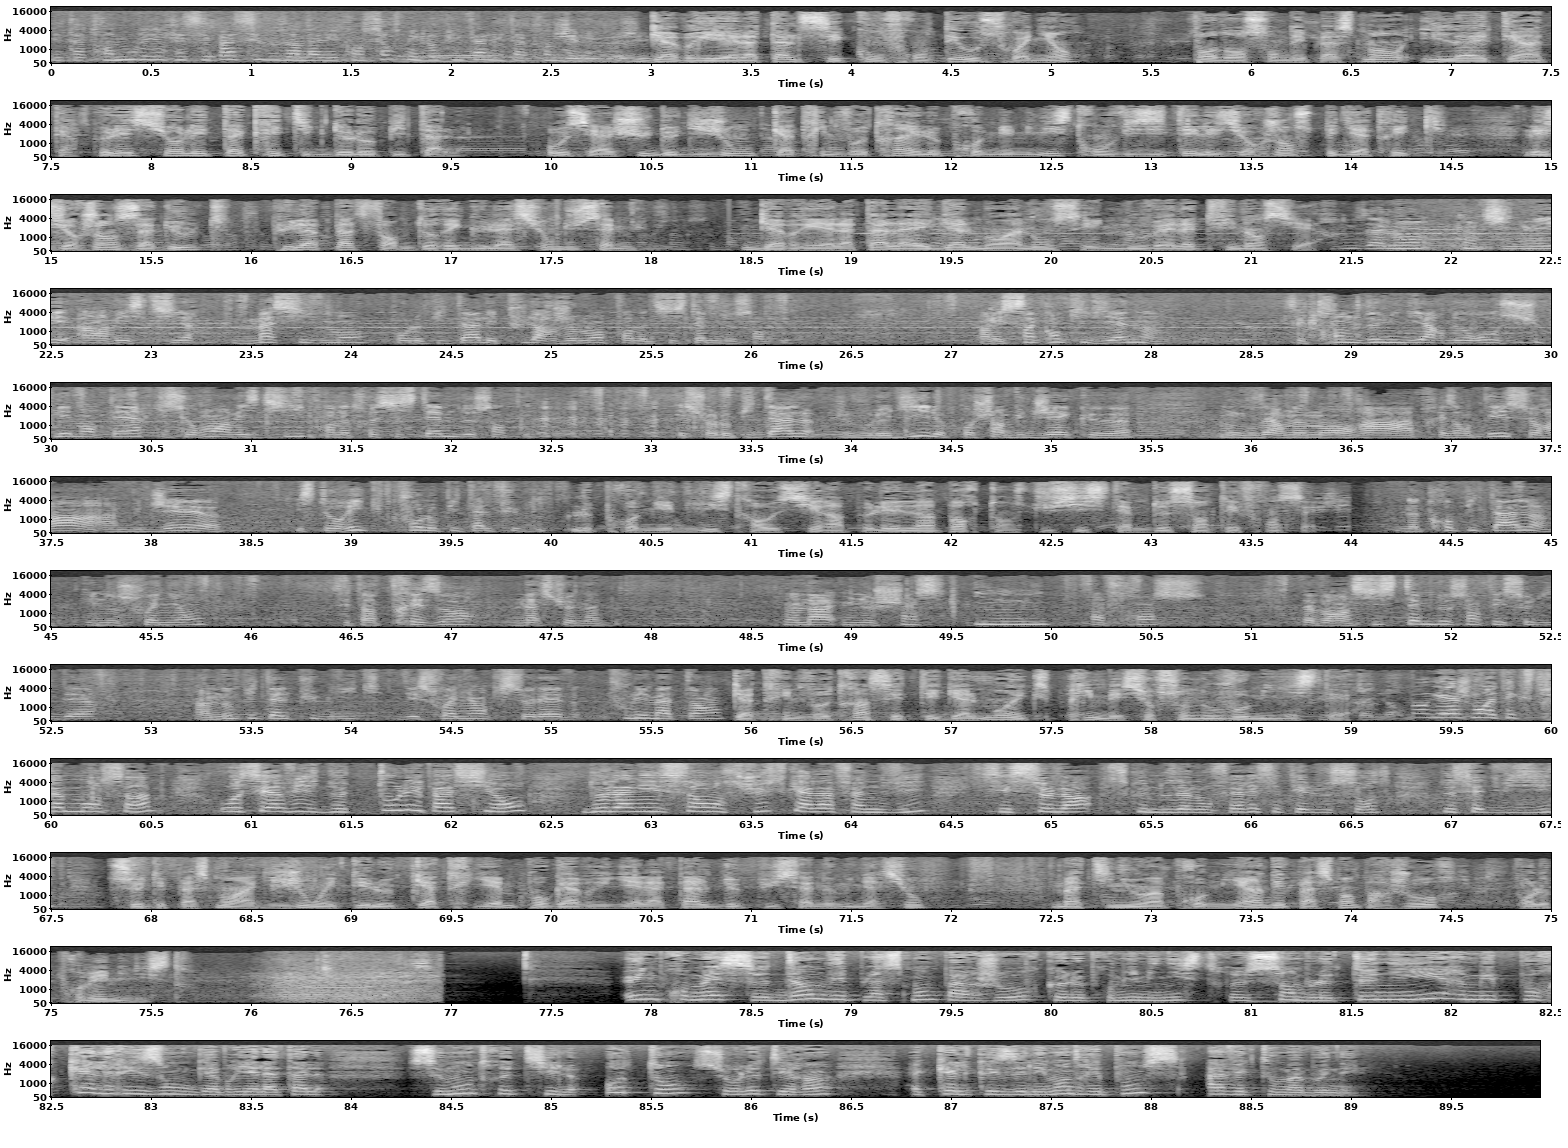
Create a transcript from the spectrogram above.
Est en train de mourir. Je ne sais pas si vous en avez conscience, mais l'hôpital est en train de mourir. Gabriel Attal s'est confronté aux soignants pendant son déplacement, il a été interpellé sur l'état critique de l'hôpital. Au CHU de Dijon, Catherine Vautrin et le Premier ministre ont visité les urgences pédiatriques, les urgences adultes, puis la plateforme de régulation du SAMU. Gabriel Attal a également annoncé une nouvelle aide financière. Nous allons continuer à investir massivement pour l'hôpital et plus largement pour notre système de santé. Dans les cinq ans qui viennent, c'est 32 milliards d'euros supplémentaires qui seront investis pour notre système de santé. Et sur l'hôpital, je vous le dis, le prochain budget que mon gouvernement aura à présenter sera un budget euh, historique pour l'hôpital public. Le Premier ministre a aussi rappelé l'importance du système de santé français. Notre hôpital et nos soignants, c'est un trésor national. On a une chance inouïe en France d'avoir un système de santé solidaire un hôpital public, des soignants qui se lèvent tous les matins. Catherine Vautrin s'est également exprimée sur son nouveau ministère. L'engagement est extrêmement simple, au service de tous les patients, de la naissance jusqu'à la fin de vie. C'est cela ce que nous allons faire et c'était le sens de cette visite. Ce déplacement à Dijon était le quatrième pour Gabriel Attal depuis sa nomination. Matignon a promis un déplacement par jour pour le Premier ministre. Une promesse d'un déplacement par jour que le Premier ministre semble tenir. Mais pour quelles raisons Gabriel Attal se montre-t-il autant sur le terrain? Quelques éléments de réponse avec Thomas Bonnet.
